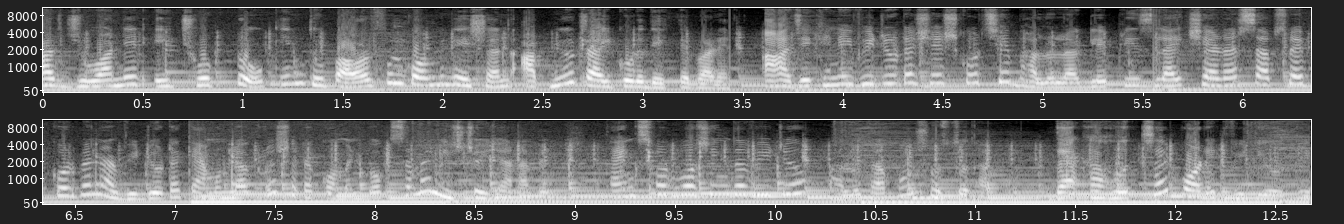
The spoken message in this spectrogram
আর জোয়ানের এই ছোট্ট কিন্তু পাওয়ারফুল কম্বিনেশন আপনিও ট্রাই করে দেখতে পারেন। আজ এখানে ভিডিওটা শেষ করছি। ভালো লাগলে প্লিজ লাইক শেয়ার আর সাবস্ক্রাইব করবেন। আর ভিডিওটা কেমন লাগল সেটা কমেন্ট বক্সে নিশ্চয়ই জানাবেন। Thanks for watching the video ভালো থাকুন, সুস্থ থাকুন। দেখা হচ্ছে পরের ভিডিওতে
